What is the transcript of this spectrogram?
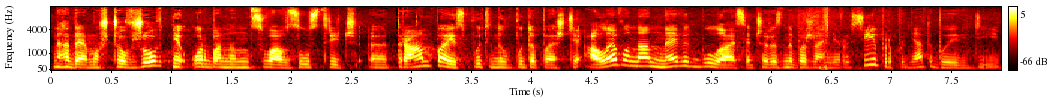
Нагадаємо, що в жовтні Орбан анонсував зустріч е, Трампа із Путіним в Будапешті, але вона не відбулася через небажання Росії припиняти бойові дії.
